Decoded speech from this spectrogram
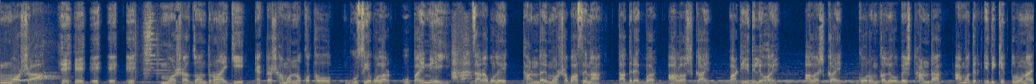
মশা। হে হে হে হে। মশার যন্ত্রণায় কি একটা সামান্য কথাও গুছিয়ে বলার উপায় নেই? যারা বলে ঠান্ডায় মশা বাসে না, তাদের একবার আলাস্কায় পাঠিয়ে দিলে হয়। আলাস্কায় গরমকালেও বেশ ঠান্ডা, আমাদের এদিকের তুলনায়।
